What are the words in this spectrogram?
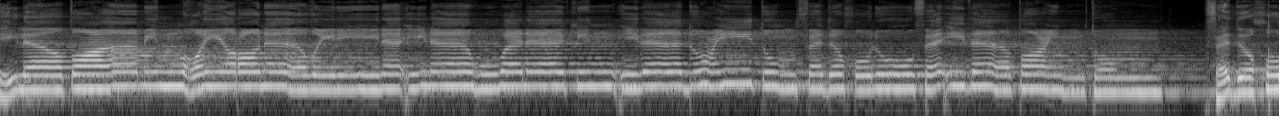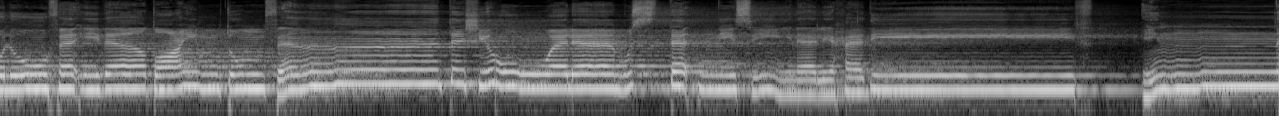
إلى طعام غير ناظرين إناه ولكن إذا دعيتم فادخلوا فإذا طعمتم فادخلوا فإذا طعمتم فانتشروا ولا مستأنسين لحديث إن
